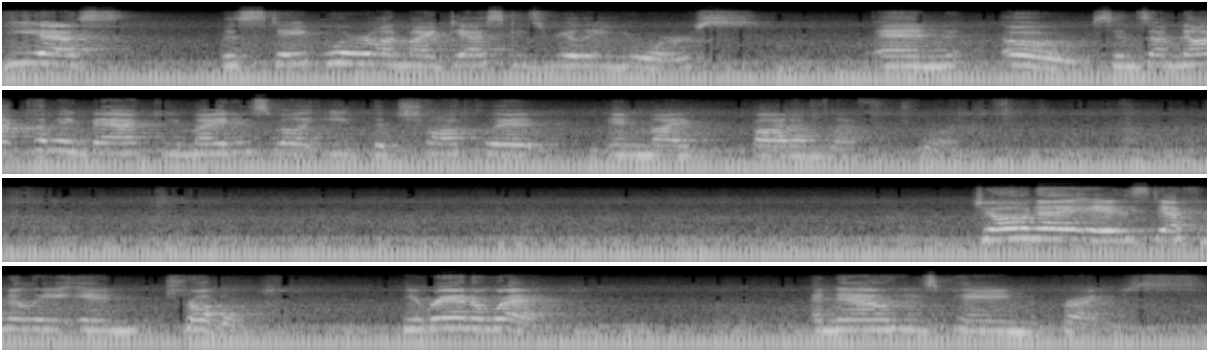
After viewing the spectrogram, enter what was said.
P.S. The stapler on my desk is really yours. And oh, since I'm not coming back, you might as well eat the chocolate in my bottom left drawer. Jonah is definitely in trouble. He ran away, and now he's paying the price.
